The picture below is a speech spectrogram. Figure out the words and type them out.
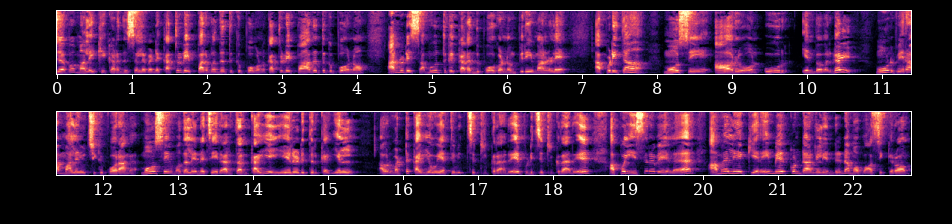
ஜெபமலைக்கு கடந்து செல்ல வேண்டும். கர்த்தருடைய பர்வதத்துக்கு போகணும் கர்த்தருடைய பாதத்துக்கு போகணும் அன்னுடைய சமூகத்துக்கு கடந்து போகணும் பிரியமானே அப்படித்தான் மோசே ஆரோன் ஊர் என்பவர்கள் மூணு பேராக மலை உச்சிக்கு போகிறாங்க மோசே முதல்ல என்ன செய்கிறார் தன் கையை ஏறெடுத்திருக்கையில் அவர் மட்டும் கையை உயர்த்தி வச்சிட்டு இருக்கிறாரு பிடிச்சிட்டு இருக்கிறாரு அப்போ இஸ்ரவேலர் அமலேக்கியரை மேற்கொண்டார்கள் என்று நம்ம வாசிக்கிறோம்.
